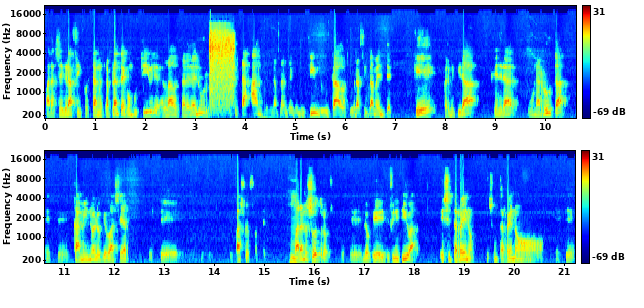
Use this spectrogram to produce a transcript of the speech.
para ser gráfico, está nuestra planta de combustible, al lado está la de Alur, está antes de la planta de combustible, ubicado geográficamente, que permitirá generar una ruta, este, camino a lo que va a ser este, el paso de frontera. Mm. Para nosotros, este, lo que en definitiva, ese terreno, es un terreno este,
